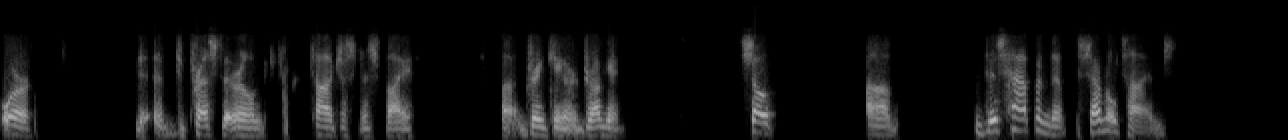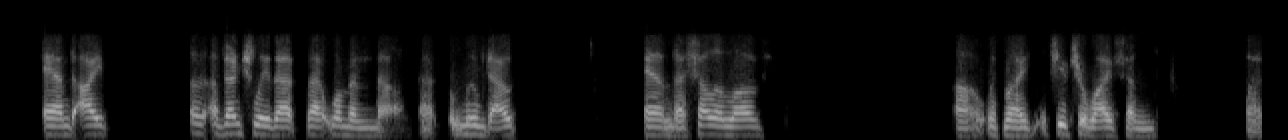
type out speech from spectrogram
or depress their own consciousness by uh, drinking or drugging. So um, this happened several times, and I uh, eventually that that woman uh, uh, moved out, and I fell in love uh, with my future wife, and uh,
